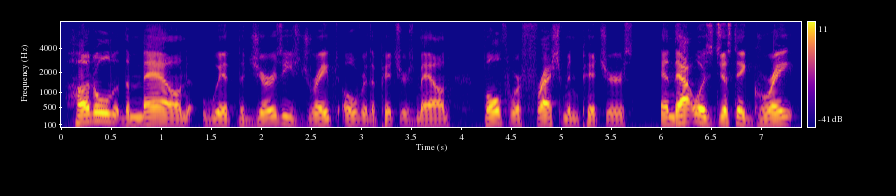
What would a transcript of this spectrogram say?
huddled the mound with the jerseys draped over the pitcher's mound. Both were freshman pitchers, and that was just a great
